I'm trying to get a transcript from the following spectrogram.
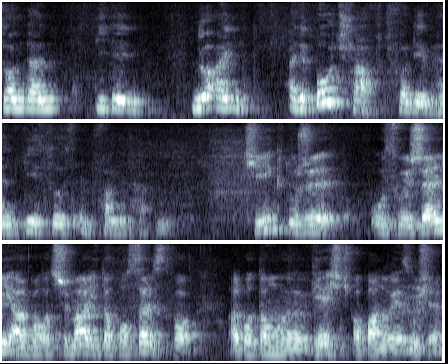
sondern die den, nur ein, eine Botschaft von dem Herrn Jesus empfangen hatten. Ci, którzy usłyszeli albo otrzymali to poselstwo, albo tą e, wieść o Panu Jezusie.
